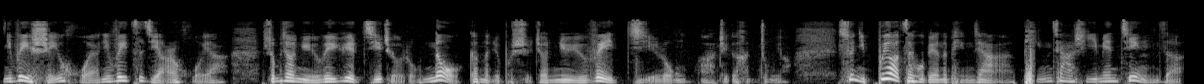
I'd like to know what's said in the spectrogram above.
你为谁活呀？你为自己而活呀？什么叫女为悦己者容？No，根本就不是，叫女为己容啊，这个很重要。所以你不要在乎别人的评价，评价是一面镜子，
